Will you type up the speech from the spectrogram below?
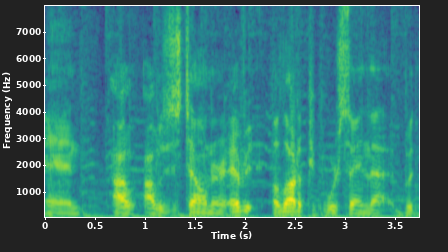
And I, I was just telling her every a lot of people were saying that but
